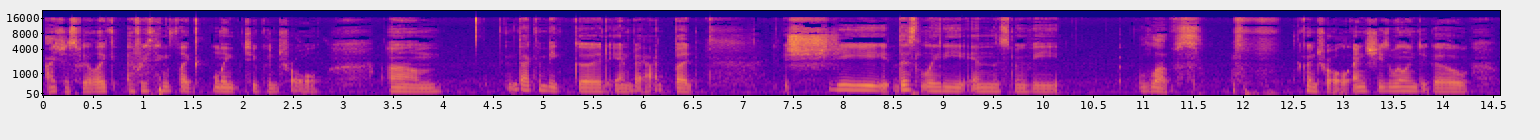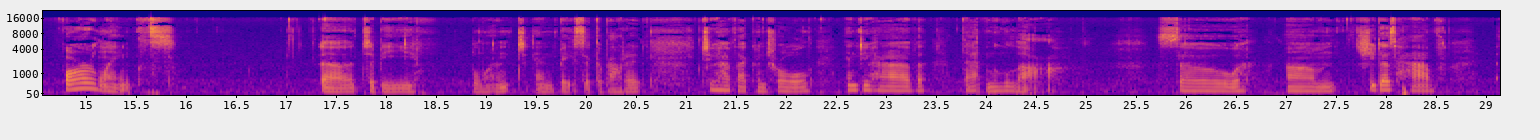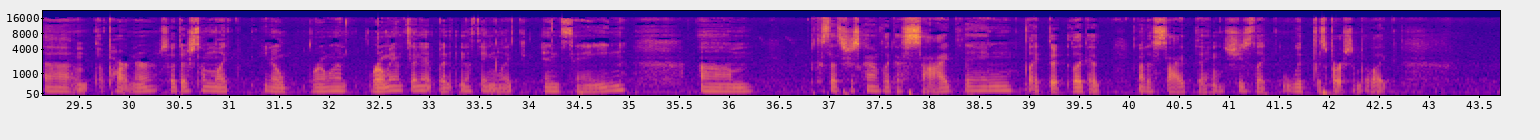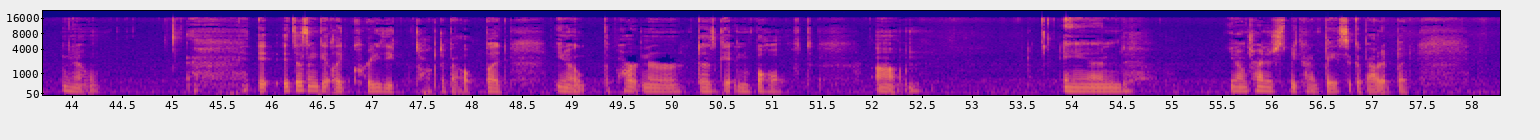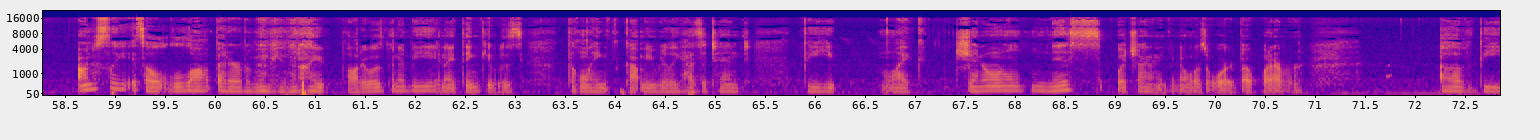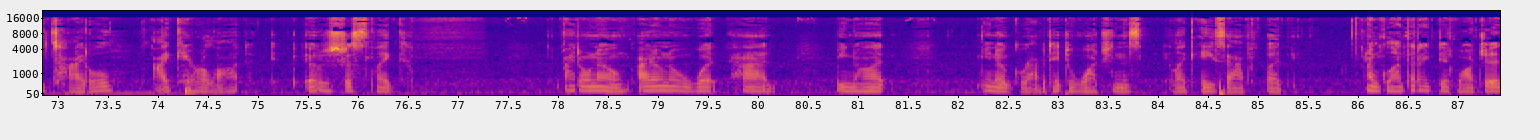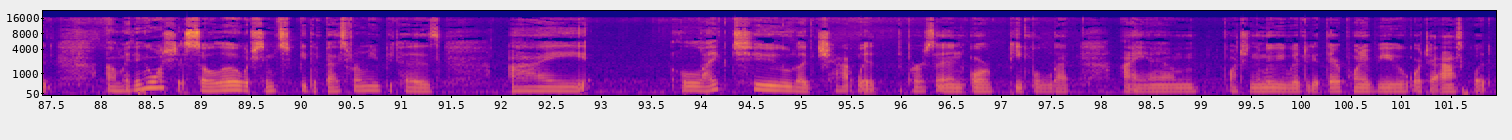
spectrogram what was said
I just feel like everything's like linked to control. Um that can be good and bad, but she this lady in this movie loves control and she's willing to go far lengths uh, to be blunt and basic about it, to have that control and to have that moolah. So um, she does have um, a partner, so there's some like you know rom- romance in it, but nothing like insane. Um, because that's just kind of like a side thing, like the, like a not a side thing. She's like with this person, but like, you know, it, it doesn't get like crazy talked about, but you know, the partner does get involved. Um, and, you know, I'm trying to just be kind of basic about it, but honestly, it's a lot better of a movie than I thought it was going to be. And I think it was the length got me really hesitant. The like generalness, which I don't even know was a word, but whatever, of the title, I care a lot. It, was just like, I don't know. I don't know what had me not, you know, gravitate to watching this like ASAP, but I'm glad that I did watch it. Um, I think I watched it solo, which seems to be the best for me because I like to like chat with the person or people that I am watching the movie with to get their point of view or to ask what,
